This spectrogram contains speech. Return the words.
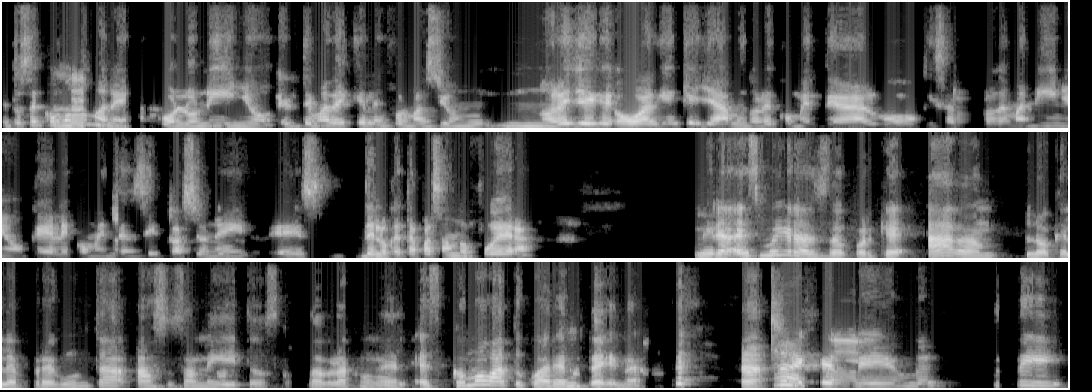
Entonces, ¿cómo tú manejas con los niños el tema de que la información no le llegue o alguien que llame no le comente algo, o quizás los demás niños que le comenten situaciones es, de lo que está pasando fuera? Mira, es muy gracioso porque Adam lo que le pregunta a sus amiguitos cuando habla con él es, ¿cómo va tu cuarentena? Ay, qué lindo. Sí,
